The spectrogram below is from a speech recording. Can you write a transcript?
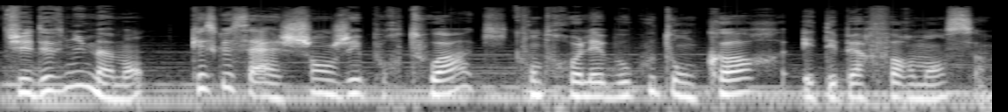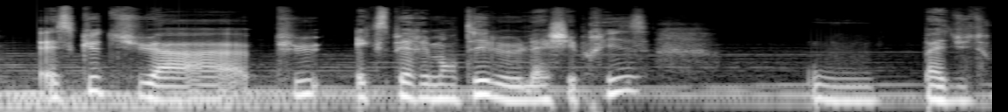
Tu es devenue maman. Qu'est-ce que ça a changé pour toi qui contrôlait beaucoup ton corps et tes performances? Est-ce que tu as pu expérimenter le lâcher-prise ou pas du tout?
